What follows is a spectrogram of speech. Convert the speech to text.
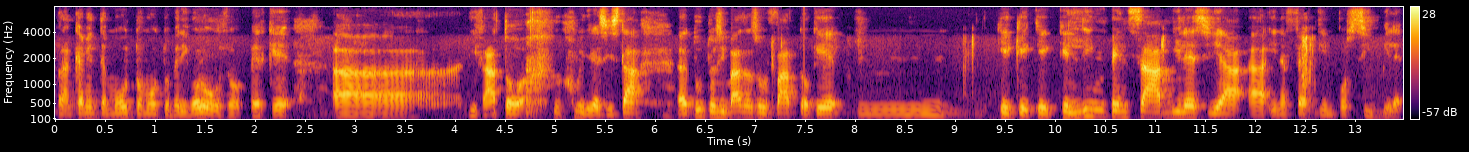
francamente molto molto pericoloso perché uh, di fatto come dire, si sta, uh, tutto si basa sul fatto che mh, che, che, che, che l'impensabile sia uh, in effetti impossibile,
